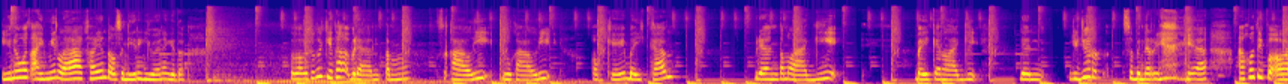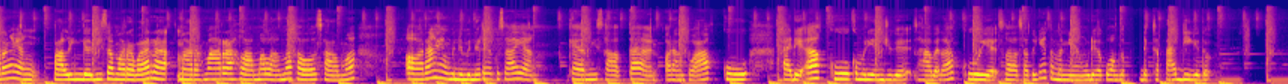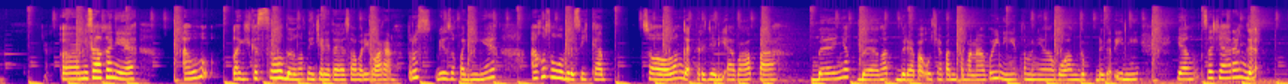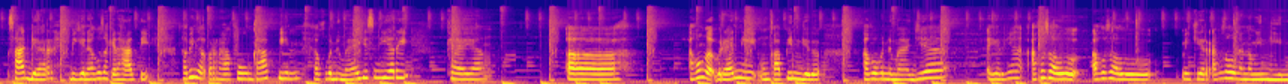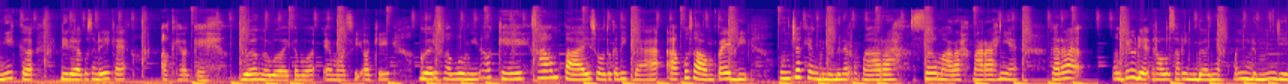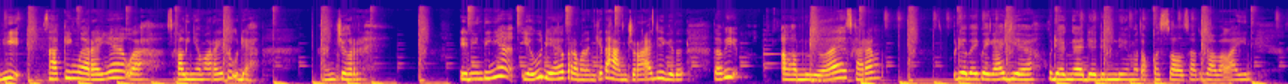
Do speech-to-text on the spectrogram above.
you know what I mean lah. Kalian tahu sendiri gimana gitu. Waktu itu kita berantem sekali dua kali. Oke okay, baikan berantem lagi baikan lagi. Dan jujur sebenarnya ya aku tipe orang yang paling gak bisa marah-marah marah-marah lama-lama kalau sama orang yang bener-bener aku sayang. Kayak misalkan orang tua aku adik aku kemudian juga sahabat aku ya salah satunya temen yang udah aku anggap deket tadi gitu. Uh, misalkan ya aku lagi kesel banget nih ceritanya sama di orang. Terus besok paginya aku selalu bersikap seolah nggak terjadi apa-apa. Banyak banget berapa ucapan teman aku ini temen yang aku anggap deket ini yang secara nggak sadar bikin aku sakit hati. Tapi nggak pernah aku ungkapin aku pendem aja sendiri. Kayak yang uh, aku nggak berani ungkapin gitu. Aku pendem aja akhirnya aku selalu aku selalu mikir aku selalu nanamin gini ke diri aku sendiri kayak oke okay, oke okay, gue nggak boleh kebawa emosi oke okay? gue harus maklumin oke okay. sampai suatu ketika aku sampai di puncak yang bener-bener marah semarah marahnya karena mungkin udah terlalu sering banyak mendem jadi saking marahnya wah sekalinya marah itu udah hancur ini intinya ya udah peramanan kita hancur aja gitu tapi alhamdulillah sekarang udah baik-baik aja. Udah nggak ada dendam atau kesel satu sama lain.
